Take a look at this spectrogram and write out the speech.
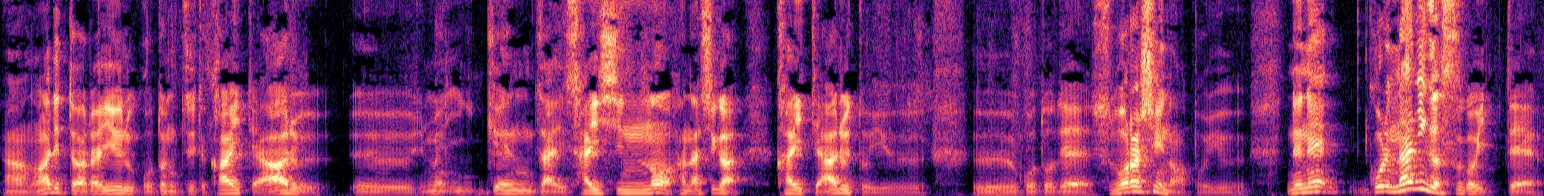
あの、ありとあらゆることについて書いてある、現在最新の話が書いてあるということで、素晴らしいなという。でね、これ何がすごいって、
